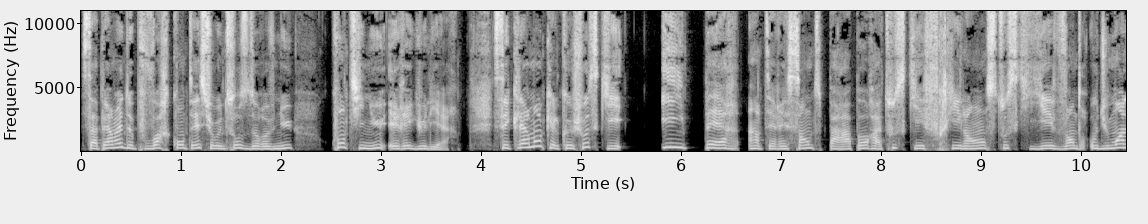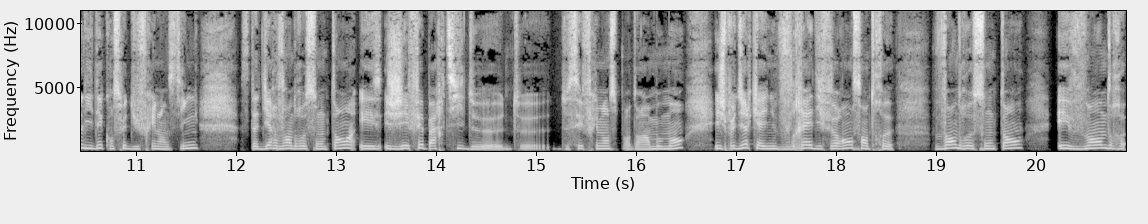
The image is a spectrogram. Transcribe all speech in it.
Ça permet de pouvoir compter sur une source de revenus continue et régulière. C'est clairement quelque chose qui est hyper intéressante par rapport à tout ce qui est freelance, tout ce qui est vendre, ou du moins l'idée qu'on se fait du freelancing, c'est-à-dire vendre son temps. Et j'ai fait partie de, de, de ces freelances pendant un moment. Et je peux dire qu'il y a une vraie différence entre vendre son temps et vendre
